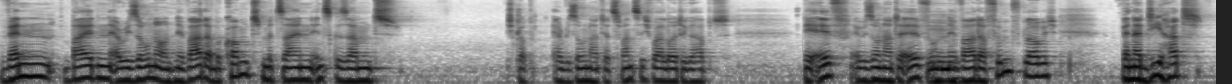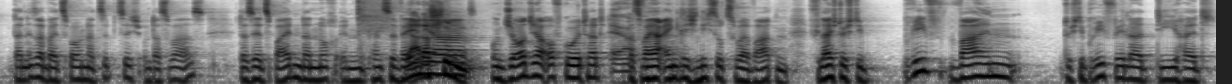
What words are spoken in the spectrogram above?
wenn Biden Arizona und Nevada bekommt mit seinen insgesamt, ich glaube, Arizona hat ja 20 Wahlleute gehabt, nee, 11, Arizona hatte 11 mhm. und Nevada 5, glaube ich. Wenn er die hat, dann ist er bei 270 und das war's. Dass er jetzt Biden dann noch in Pennsylvania ja, und Georgia aufgeholt hat, ja. das war ja eigentlich nicht so zu erwarten. Vielleicht durch die Briefwahlen, durch die Briefwähler, die halt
